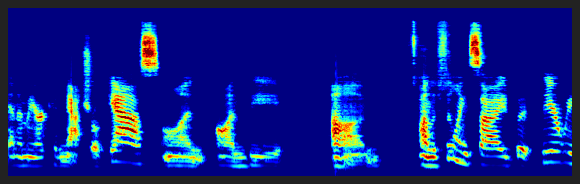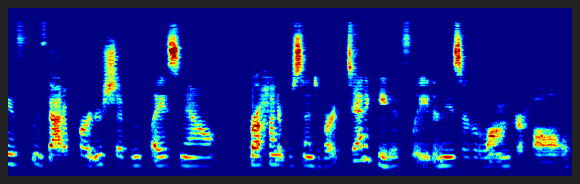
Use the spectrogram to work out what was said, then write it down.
and American Natural Gas on on the um, on the filling side. But there we've we've got a partnership in place now for 100% of our dedicated fleet, and these are the longer haul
